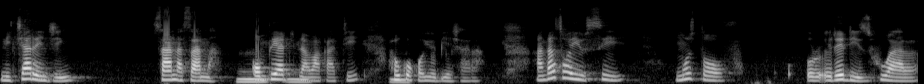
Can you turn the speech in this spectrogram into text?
ni challenging sana sana Mm, compared mm, na wakati hauko kwa hiyo biashara and that's why you see most of ladies who are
